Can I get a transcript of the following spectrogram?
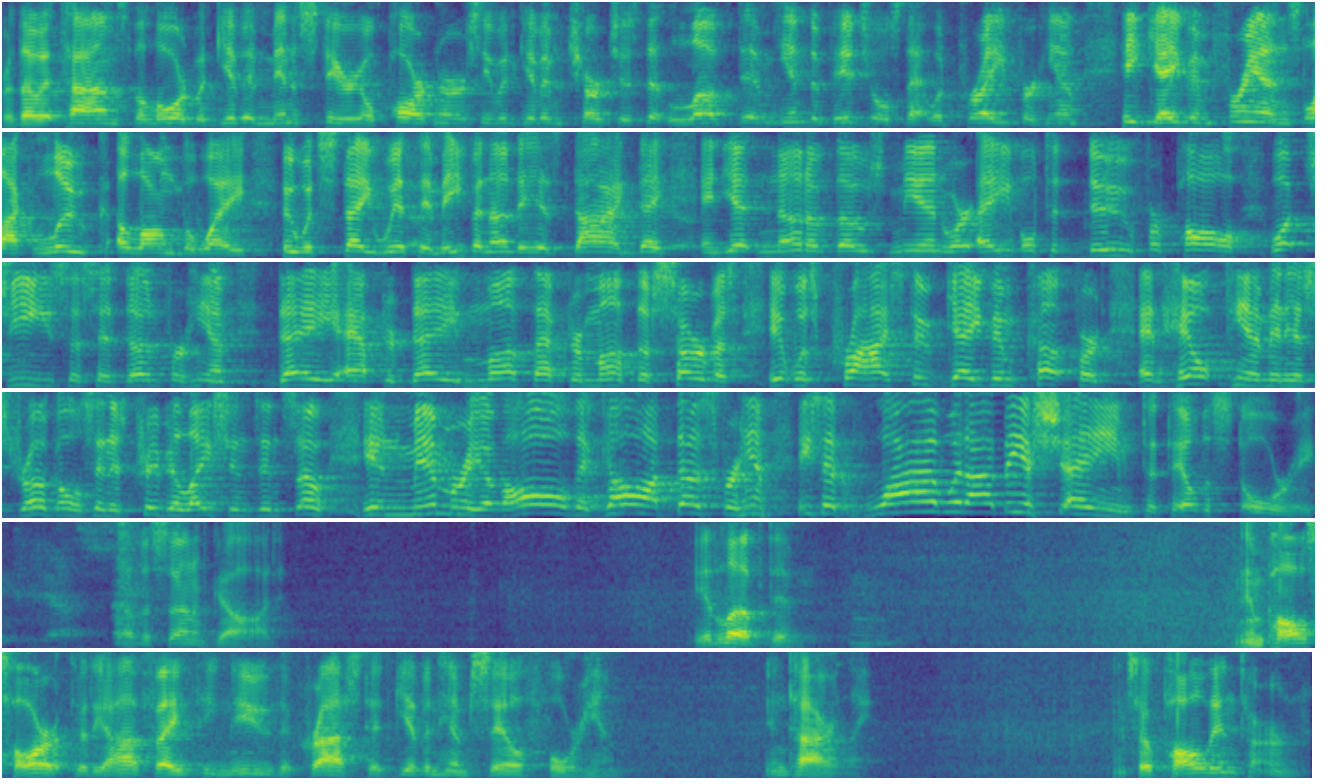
For though at times the Lord would give him ministerial partners, He would give him churches that loved him, individuals that would pray for him, He gave him friends like Luke along the way who would stay with him even unto his dying day. And yet none of those men were able to do for Paul what Jesus had done for him day after day, month after month of service. It was Christ who gave him comfort and helped him in his struggles and his tribulations. And so, in memory of all all that God does for him. He said, Why would I be ashamed to tell the story yes. of the Son of God? He had loved him. And in Paul's heart, through the eye of faith, he knew that Christ had given himself for him entirely. And so Paul, in turn,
